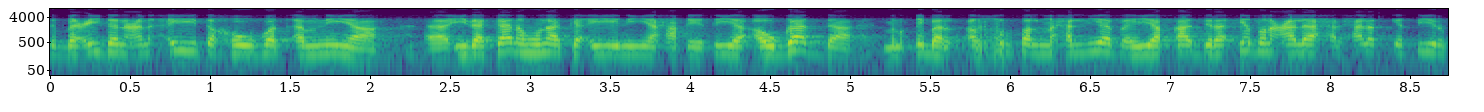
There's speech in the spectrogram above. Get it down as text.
بعيدا عن أي تخوفات أمنية. إذا كان هناك أي نية حقيقية أو جادة من قبل السلطة المحلية فهي قادرة أيضا على حلحلة كثير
